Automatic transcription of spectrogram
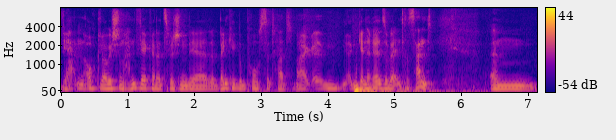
wir hatten auch, glaube ich, schon Handwerker dazwischen, der Bänke gepostet hat. War äh, generell sogar interessant. Ähm,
